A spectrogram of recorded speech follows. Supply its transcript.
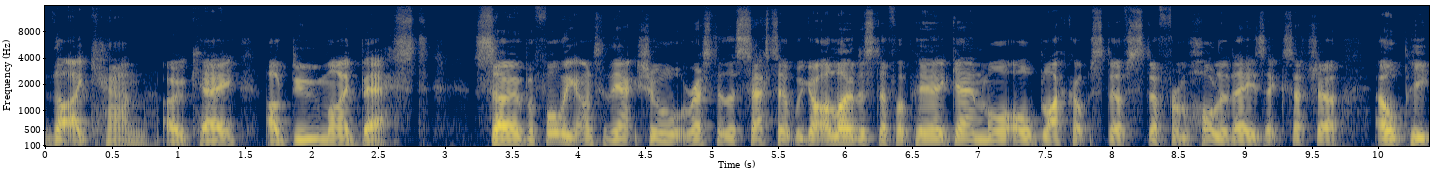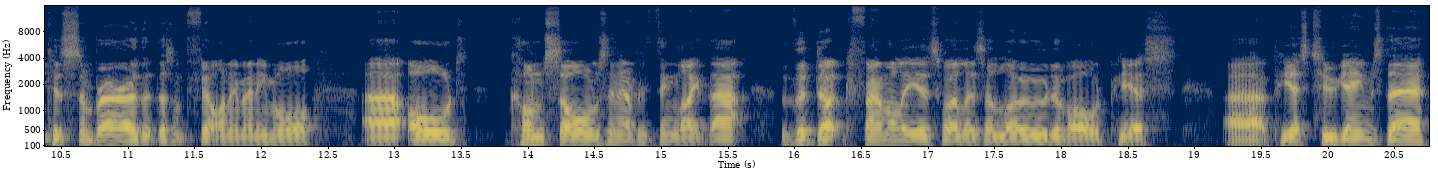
that I can, okay? I'll do my best. So before we get onto the actual rest of the setup, we got a load of stuff up here. Again, more old Black Ops stuff, stuff from holidays, etc. El Pica's sombrero that doesn't fit on him anymore. Uh, old consoles and everything like that. The Duck family, as well as a load of old PS uh, PS2 games there.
